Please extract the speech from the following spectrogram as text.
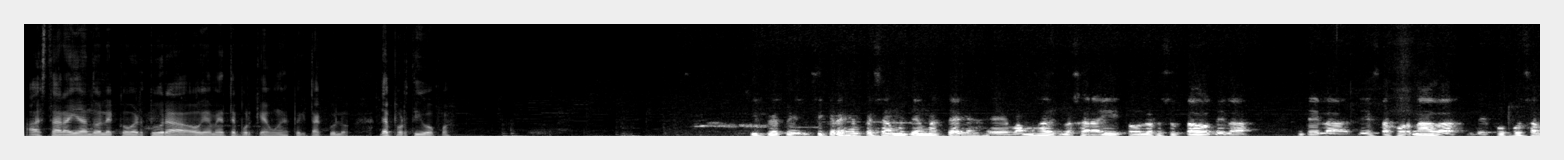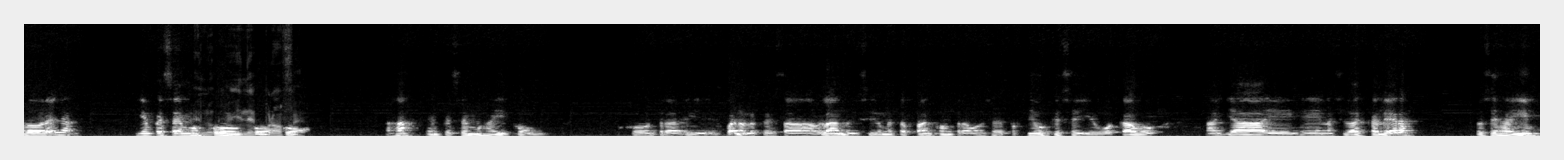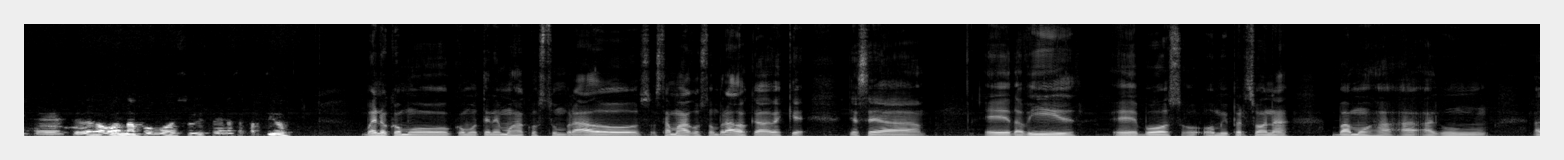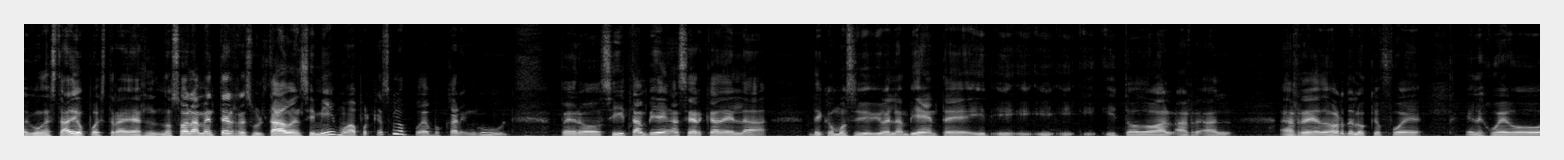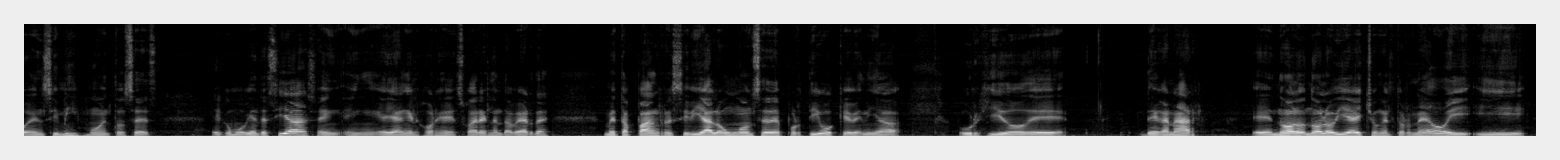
a estar ahí dándole cobertura, obviamente, porque es un espectáculo deportivo, pues. Sí, fíjate, si querés empezamos ya en materia, eh, vamos a desglosar ahí todos los resultados de la de la de esta jornada de fútbol salvadoreña. Y empecemos con, ajá, empecemos ahí con contra eh, bueno lo que estaba hablando Isidro Metapan contra Once Deportivos que se llevó a cabo allá eh, en la ciudad Calera. Entonces ahí te dejo a vos, pues vos estuviste en ese partido bueno, como, como tenemos acostumbrados, estamos acostumbrados cada vez que ya sea eh, David, eh, vos o, mi persona vamos a, algún algún estadio, pues traer no solamente el resultado en sí mismo, porque eso lo puedes buscar en Google, pero sí también acerca de la de cómo se vivió el ambiente y, y, todo al, alrededor de lo que fue el juego en sí mismo. Entonces, eh, como bien decías, allá en el Jorge Suárez Landa Verde, Metapan recibía a un once deportivo que venía urgido de, ganar. Eh, no, no lo había hecho en el torneo y,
